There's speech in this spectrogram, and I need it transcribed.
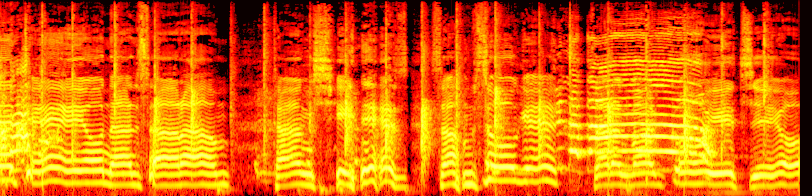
태어난 사람. 당신의 삶 속에 사랑받고 있지요.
